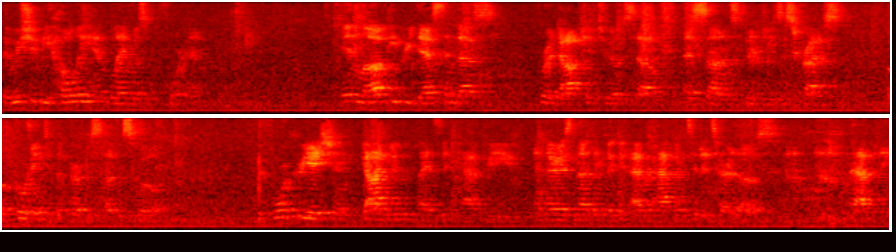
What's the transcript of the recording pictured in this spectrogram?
that we should be holy and blameless before him. In love, he predestined us for adoption to himself as sons through Jesus Christ, according to the purpose of his will. Before creation, God knew the plans that he had for you, and there is nothing that could ever happen to deter those from happening.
